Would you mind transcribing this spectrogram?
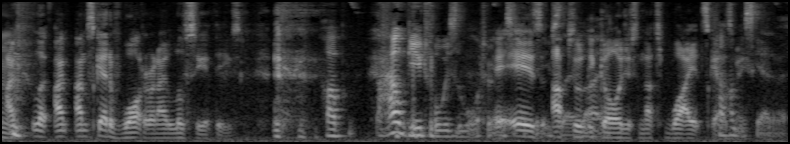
Hmm. I'm, look, I'm I'm scared of water and I love Sea of Thieves. How, how beautiful is the water? in It Sea of Thieves, though? absolutely Like, gorgeous, and that's why it scares Can't me. be scared of it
